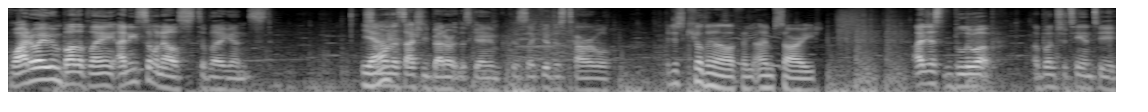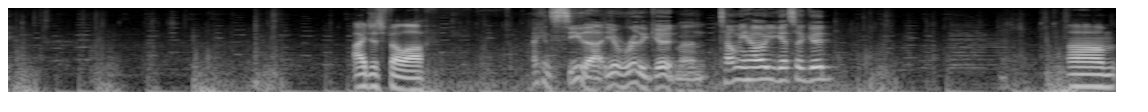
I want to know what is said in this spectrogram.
Why do I even bother playing? I need someone else to play against. Yeah. Someone that's actually better at this game, because like you're just terrible. I just killed an elephant. I'm sorry. I just blew up a bunch of TNT. I just fell off. I can see that. You're really good, man. Tell me how you get so good. Um,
